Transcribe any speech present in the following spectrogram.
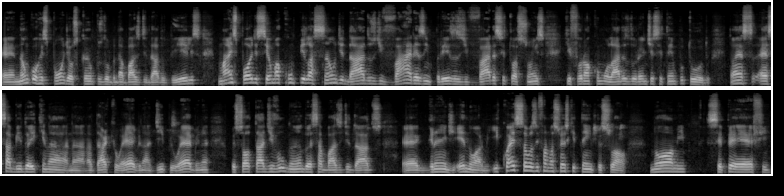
é, não corresponde aos campos do, da base de dados deles, mas pode ser uma compilação de dados de várias empresas, de várias situações que foram acumuladas durante esse tempo todo. Então é, é sabido aí que na, na, na, Dark Web, na Deep Web, né, o pessoal está divulgando essa base de dados é, grande, enorme. E quais são as informações que tem, pessoal? Nome, CPF,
